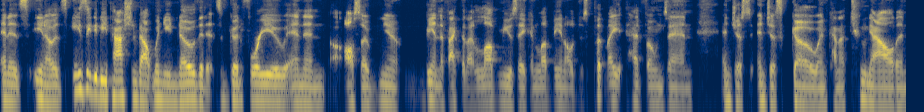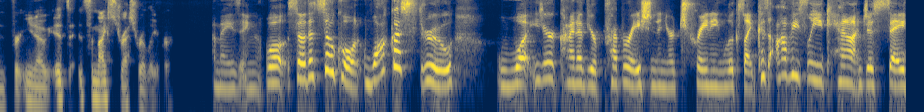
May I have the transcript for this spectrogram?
and it's you know it's easy to be passionate about when you know that it's good for you, and then also you know being the fact that I love music and love being able to just put my headphones in and just and just go and kind of tune out and for you know it's it's a nice stress reliever. Amazing. Well, so that's so cool. Walk us through what your kind of your preparation and your training looks like because obviously you cannot just say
